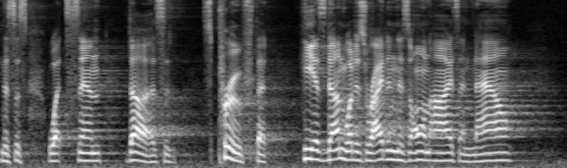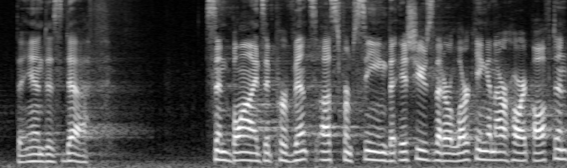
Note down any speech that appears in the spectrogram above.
This is what sin does. It's proof that he has done what is right in his own eyes, and now the end is death. Sin blinds, it prevents us from seeing the issues that are lurking in our heart often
